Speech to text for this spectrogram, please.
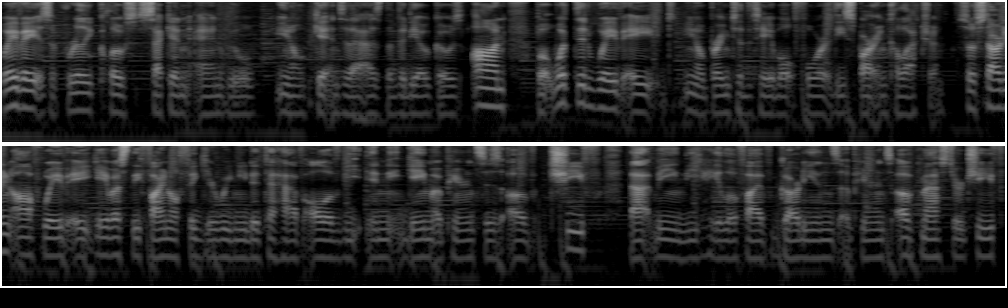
Wave 8 is a really close second and we will, you know, get into that as the video goes on. But what did Wave 8, you know, bring to the table for the Spartan Spartan collection. So starting off, Wave 8 gave us the final figure we needed to have all of the in-game appearances of Chief, that being the Halo 5 Guardians appearance of Master Chief.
